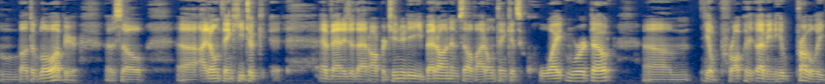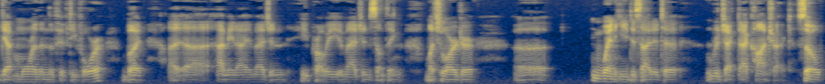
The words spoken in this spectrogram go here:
I'm about to blow up here. Uh, so uh, I don't think he took advantage of that opportunity. He bet on himself. I don't think it's quite worked out. Um, he'll probably, I mean, he'll probably get more than the 54, but uh, I mean, I imagine he probably imagined something much larger uh, when he decided to reject that contract. So,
